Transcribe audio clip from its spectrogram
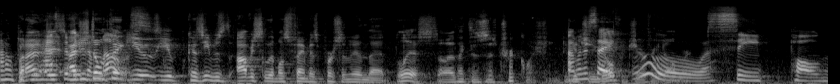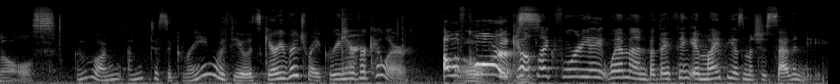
I don't think But he I, has to I be just the don't think you you because he was obviously the most famous person in that list. So I think this is a trick question. To I'm get gonna say- go for Jeffrey Dahmer. Ooh. See Paul Knowles. Ooh, I'm, I'm disagreeing with you. It's Gary Ridgway, Green River Killer. Oh, of oh. course. He killed like 48 women, but they think it might be as much as 70.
